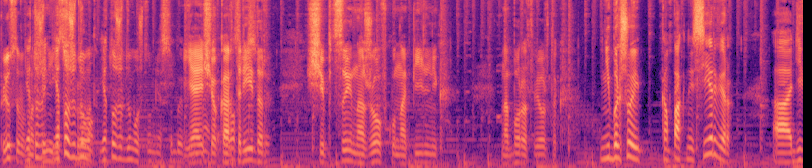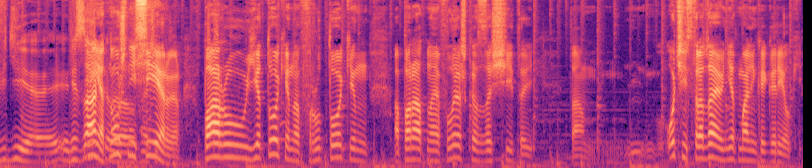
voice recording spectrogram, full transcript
Плюс в я машине тоже, я тоже думал, я тоже думал, что у меня с собой. Я еще картридер, щипцы, ножовку, напильник, набор отверток. Небольшой компактный сервер, DVD э, резак. Нет, ну уж не значит... сервер. Пару eToken ов, Рутокен, аппаратная флешка с защитой. Там очень страдаю, нет маленькой горелки.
